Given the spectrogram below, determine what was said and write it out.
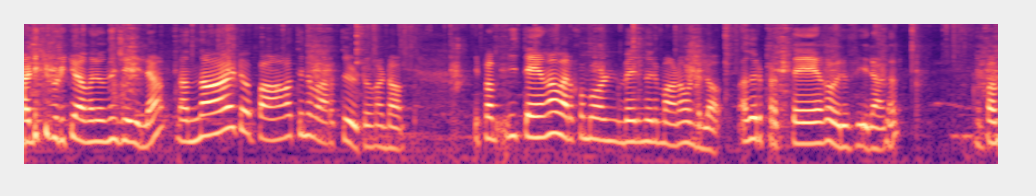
അടുക്കി പിടിക്കുകയോ അങ്ങനെയൊന്നും ചെയ്യില്ല. നന്നായിട്ട് പാകത്തിന് വറുത്ത് കിട്ടും കേട്ടോ. ഇപ്പം ഈ തേങ്ങ വറുക്കുമ്പോൾ വരുന്നൊരു മണമുണ്ടല്ലോ അതൊരു പ്രത്യേക ഒരു ഫീലാണ് അപ്പം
